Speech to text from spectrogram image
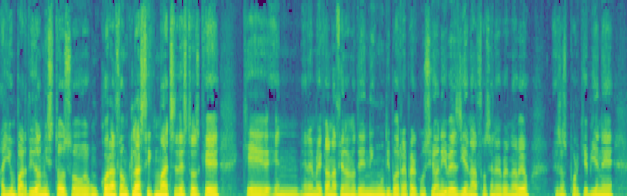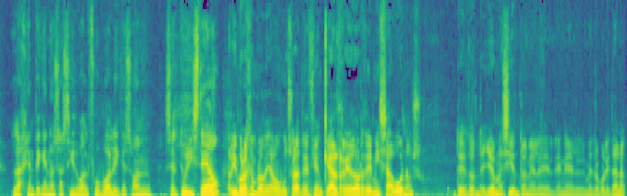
hay un partido amistoso, un corazón classic match de estos que, que en, en el mercado nacional no tienen ningún tipo de repercusión y ves llenazos en el Bernabéu. Eso es porque viene la gente que no es asiduo al fútbol y que son es el turisteo. A mí, por ejemplo, me llamó mucho la atención que alrededor de mis abonos, de donde yo me siento en el, en el Metropolitano,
